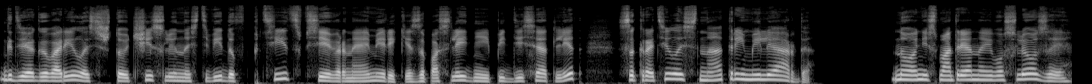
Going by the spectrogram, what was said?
где говорилось, что численность видов птиц в Северной Америке за последние 50 лет сократилась на 3 миллиарда — но, несмотря на его слезы,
